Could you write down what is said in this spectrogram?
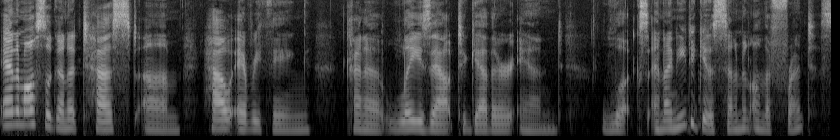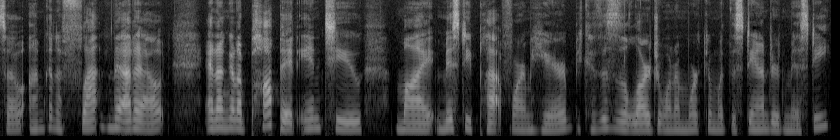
And I'm also going to test um, how everything kind of lays out together and looks. And I need to get a sentiment on the front, so I'm going to flatten that out and I'm going to pop it into my MISTI platform here because this is a larger one. I'm working with the standard MISTI.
